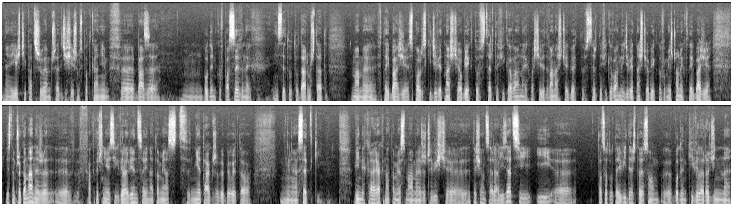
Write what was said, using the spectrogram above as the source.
Jeśli patrzyłem przed dzisiejszym spotkaniem w bazę budynków pasywnych Instytutu Darmstadt, mamy w tej bazie z Polski 19 obiektów certyfikowanych, właściwie 12 obiektów certyfikowanych, 19 obiektów umieszczonych w tej bazie. Jestem przekonany, że y, faktycznie jest ich wiele więcej, natomiast nie tak, żeby były to mm, setki. W innych krajach natomiast mamy rzeczywiście e, tysiące realizacji i e, to, co tutaj widać, to są e, budynki wielorodzinne,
